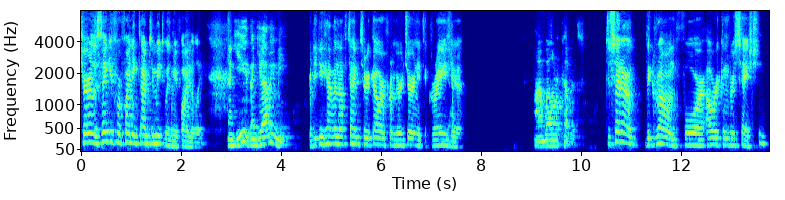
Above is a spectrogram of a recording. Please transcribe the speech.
Charlie, thank you for finding time to meet with me finally. Thank you. Thank you for having me. Did you have enough time to recover from your journey to Croatia? I'm well recovered. To set out the ground for our conversation,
